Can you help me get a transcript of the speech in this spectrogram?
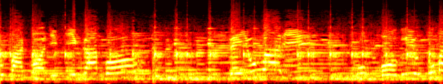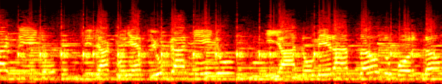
o pagode fica bom. Vem o Ari, o Fogo e o Tomatinho, que já conhece o caminho e a numeração do portão.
